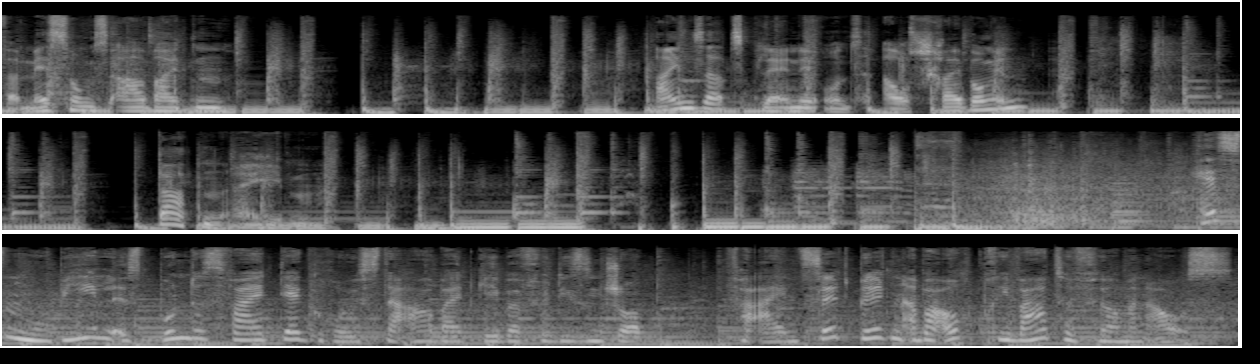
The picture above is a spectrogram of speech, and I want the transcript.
Vermessungsarbeiten, Einsatzpläne und Ausschreibungen, Daten erheben. Hessen Mobil ist bundesweit der größte Arbeitgeber für diesen Job. Vereinzelt bilden aber auch private Firmen aus.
